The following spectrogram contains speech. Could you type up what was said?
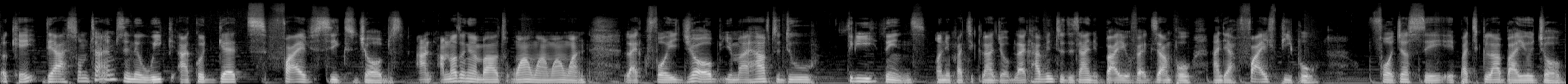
Okay, there are sometimes in a week I could get five, six jobs, and I'm not talking about one, one, one, one. Like for a job, you might have to do three things on a particular job, like having to design a bio, for example, and there are five people for just say a particular bio job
